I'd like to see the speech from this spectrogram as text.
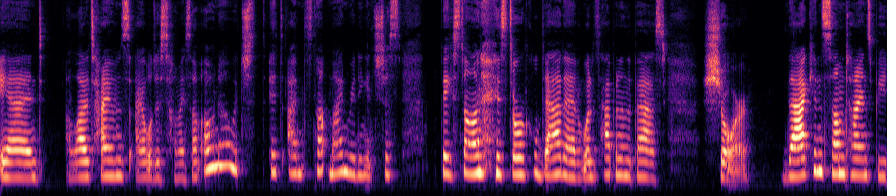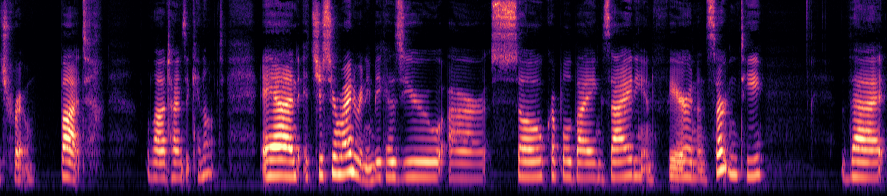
And a lot of times I will just tell myself, "Oh no, it's it's I'm it's not mind reading. It's just based on historical data and what has happened in the past." Sure, that can sometimes be true, but a lot of times it cannot. And it's just your mind reading because you are so crippled by anxiety and fear and uncertainty that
